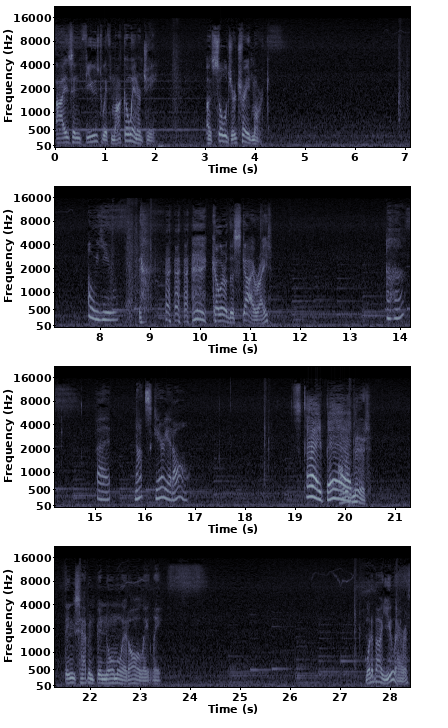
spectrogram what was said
Eyes infused with Mako energy. A soldier trademark. Oh, you. Color of the sky, right? Uh-huh. But not scary at all. Sky bad. I'll bad. admit, things haven't been normal at all lately. What about you, Aerith?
